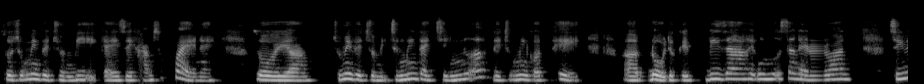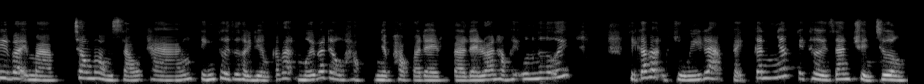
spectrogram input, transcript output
rồi chúng mình phải chuẩn bị cái giấy khám sức khỏe này rồi uh, chúng mình phải chuẩn bị chứng minh tài chính nữa để chúng mình có thể uh, đổi được cái visa hay ngôn ngữ sang Đài Loan. Chính vì vậy mà trong vòng 6 tháng tính từ thời điểm các bạn mới bắt đầu học nhập học vào Đài vào Đài Loan học hệ ngôn ngữ ấy, thì các bạn chú ý là phải cân nhắc cái thời gian chuyển trường.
